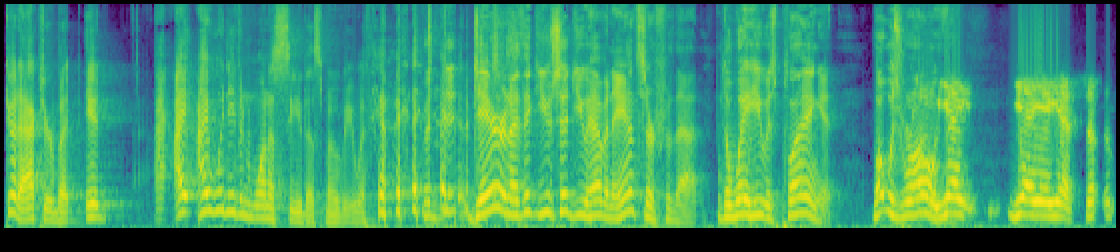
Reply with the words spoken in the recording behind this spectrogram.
good actor, but it I, I I wouldn't even want to see this movie with him. in it. But D- Darren, I think you said you have an answer for that. The way he was playing it. What was wrong? Oh with yeah, it? yeah, yeah, yeah. So,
